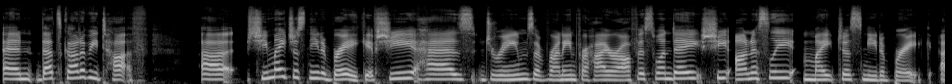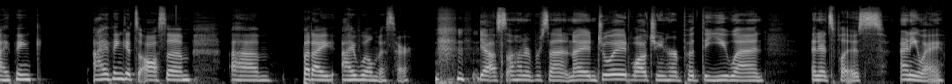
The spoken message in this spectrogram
and that's got to be tough. Uh, she might just need a break. If she has dreams of running for higher office one day, she honestly might just need a break. I think, I think it's awesome, um, but I, I will miss her. yes, 100%. And I enjoyed watching her put the UN in its place. Anyway,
